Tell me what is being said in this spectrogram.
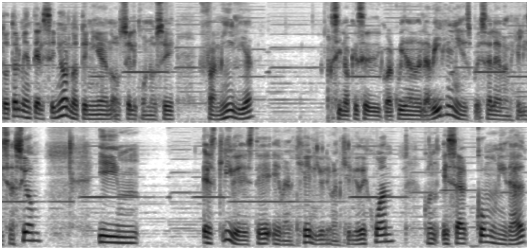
totalmente al Señor, no tenía, no se le conoce familia, sino que se dedicó al cuidado de la Virgen y después a la evangelización. Y mm, escribe este evangelio, el evangelio de Juan, con esa comunidad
